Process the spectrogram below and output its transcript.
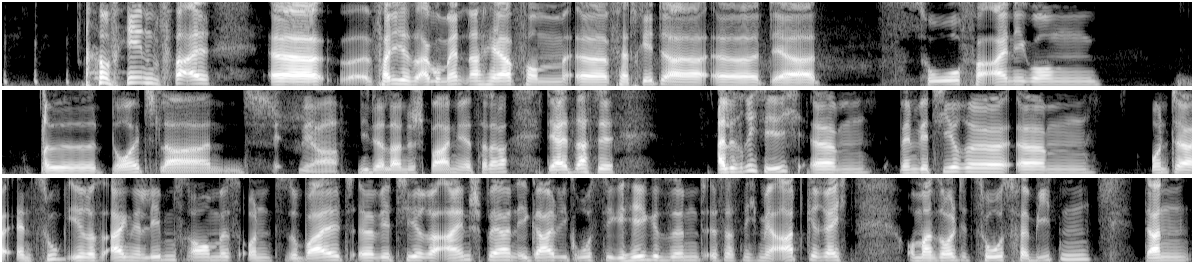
auf jeden Fall äh, fand ich das Argument nachher vom äh, Vertreter äh, der Zoo-Vereinigung äh, Deutschland, Ja, Niederlande, Spanien etc., der halt sagte, alles richtig, ähm, wenn wir Tiere ähm, unter Entzug ihres eigenen Lebensraumes und sobald äh, wir Tiere einsperren, egal wie groß die Gehege sind, ist das nicht mehr artgerecht und man sollte Zoos verbieten, dann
